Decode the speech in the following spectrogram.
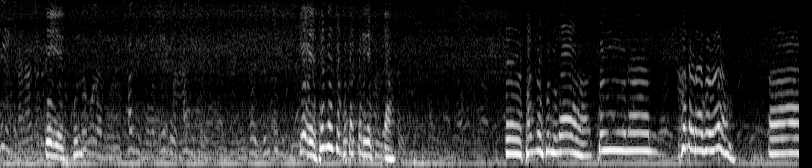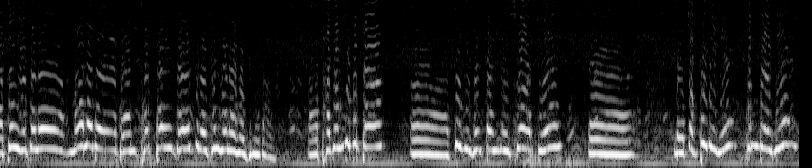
예, 예, 예, 예, 설명 좀 부탁드리겠습니다. 네, 반갑습니다. 저희는 하더라고요. 아, 저희 회사는 마늘에 대한 토탈 자격지를 생산하고 있습니다. 아, 파종기부터 어, 쭈기 설탕기, 수확기, 어, 뭐 쪽불리기, 선별기,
